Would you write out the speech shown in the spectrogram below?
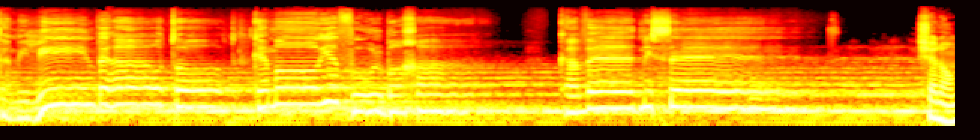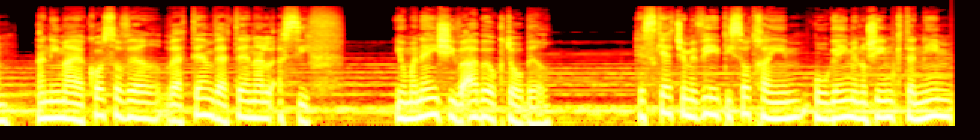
את המילים והאותות, כמו יבול ברכה, כבד משאת. שלום, אני מאיה קוסובר, ואתם ואתן על אסיף. יומני שבעה באוקטובר. הסכת שמביא פיסות חיים ורגעים אנושיים קטנים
